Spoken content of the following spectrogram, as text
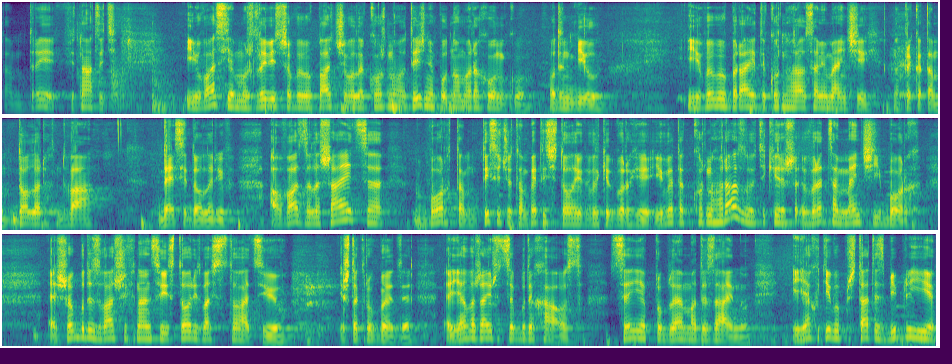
там 3, 15, і у вас є можливість, щоб ви виплачували кожного тижня по одному рахунку, один біл. І ви вибираєте кожного разу самі менший, наприклад, там долар, два, 10 доларів. А у вас залишається борг там тисячу, там п'ять тисяч доларів великі борги. І ви так кожного разу тільки берете менший борг. Е, Що буде з вашою фінансовою історією, з вашою ситуацією? І що так робити? Е, Я вважаю, що це буде хаос. Це є проблема дизайну. І я хотів би прочитати з Біблії.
